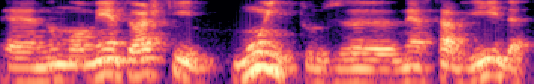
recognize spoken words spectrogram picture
é, no momento, eu acho que muitos uh, nesta vida,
